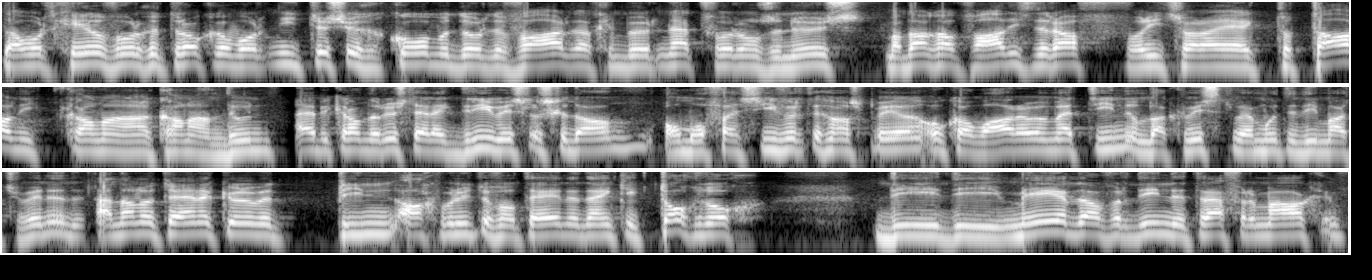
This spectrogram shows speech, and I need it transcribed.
Daar wordt geel voor getrokken, wordt niet tussengekomen door de VAR. Dat gebeurt net voor onze neus. Maar dan gaat Vadis eraf voor iets waar hij eigenlijk totaal niet kan, uh, kan aan doen. Heb ik aan de rust eigenlijk drie wissels gedaan om offensiever te gaan spelen. Ook al waren we met tien, omdat ik wist, wij moeten die match winnen. En dan uiteindelijk kunnen we tien, acht minuten van het einde, denk ik, toch nog die, die meer dan verdiende treffer maken.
